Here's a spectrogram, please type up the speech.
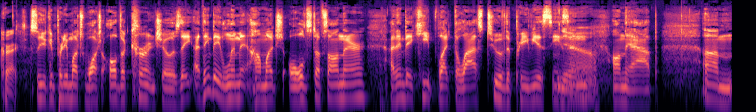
Correct. so you can pretty much watch all the current shows. They I think they limit how much old stuff's on there. I think they keep like the last two of the previous season Yeah. on the app. Um,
